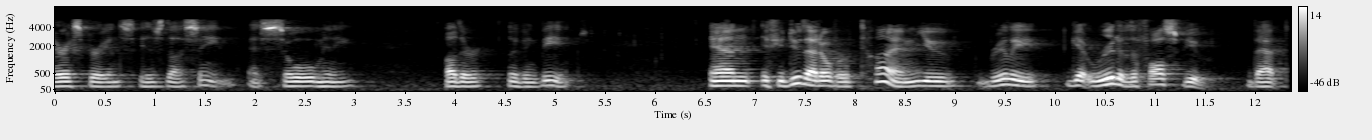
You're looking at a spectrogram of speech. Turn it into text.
Their experience is the same as so many other living beings. And if you do that over time, you really get rid of the false view that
